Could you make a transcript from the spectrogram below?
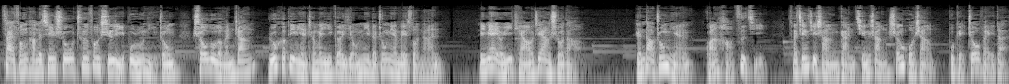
在冯唐的新书《春风十里不如你》中收录了文章《如何避免成为一个油腻的中年猥琐男》，里面有一条这样说道：“人到中年，管好自己，在经济上、感情上、生活上，不给周围的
